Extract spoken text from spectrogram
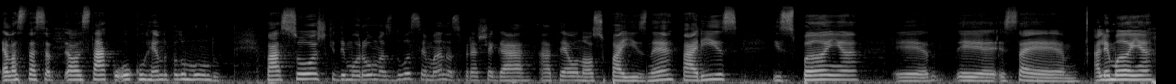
ela, está, ela está ocorrendo pelo mundo. Passou, acho que demorou umas duas semanas para chegar até o nosso país, né? Paris, Espanha, é, é, é, Alemanha,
